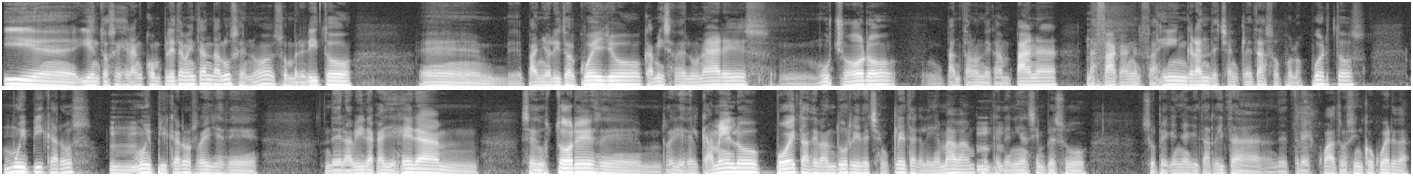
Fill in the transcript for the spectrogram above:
y, eh, y entonces eran completamente andaluces, ¿no? Sombrerito, eh, pañuelito al cuello, camisa de lunares, mm, mucho oro, pantalón de campana, la faca en el fajín, grandes chancletazos por los puertos, muy pícaros, muy pícaros, reyes de, de la vida callejera, mm, seductores, de, mm, reyes del camelo, poetas de bandurria y de chancleta que le llamaban, porque tenían siempre su, su pequeña guitarrita de tres, cuatro, cinco cuerdas,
